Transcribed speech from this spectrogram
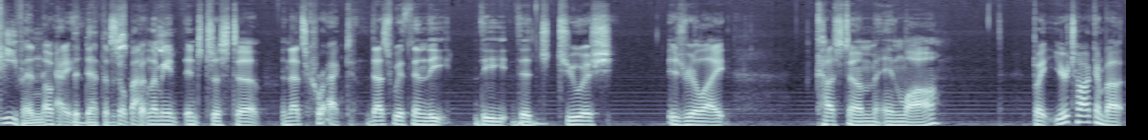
even at the death of so, the spouse. But let me just, uh, and that's correct. That's within the the the Jewish Israelite custom and law. But you're talking about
